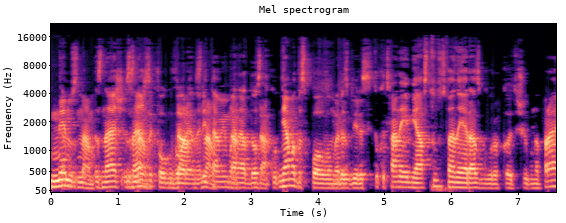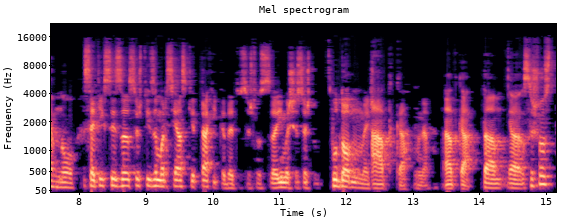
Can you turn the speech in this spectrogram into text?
Не, но знам. Знаеш, знаеш за какво говоря, да, нали? Знам, Там има да, една доста. Да. Няма да сполваме, разбира се. Тук това не е мястото, това не е разговора, който ще го направим, но. Сетих се за, също и за марсиански атаки, където всъщност имаше също подобно нещо. А, така. Да. А, така. Та, а, всъщност,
